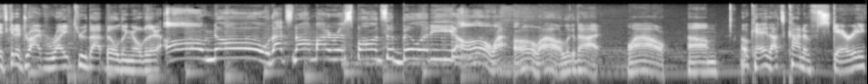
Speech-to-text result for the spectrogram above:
It's gonna drive right through that building over there. Oh no! That's not my responsibility. Oh wow. Oh wow. Look at that. Wow. Um, okay, that's kind of scary.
